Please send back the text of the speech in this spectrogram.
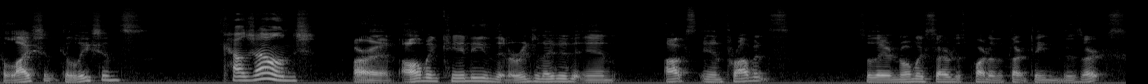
Calation, Calicians Calzones. are an almond candy that originated in Ox-en province, so they are normally served as part of the 13 desserts.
